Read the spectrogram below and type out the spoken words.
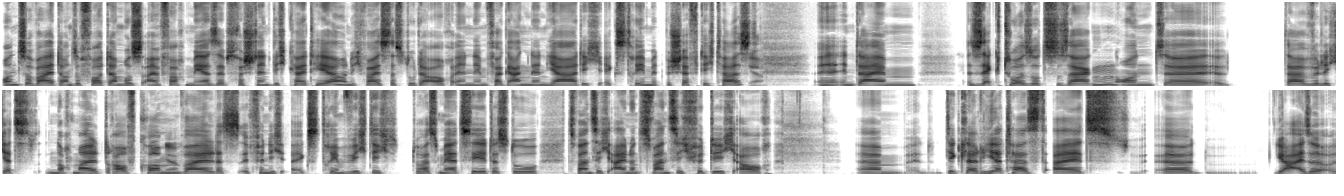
und so weiter und so fort. Da muss einfach mehr Selbstverständlichkeit her. Und ich weiß, dass du da auch in dem vergangenen Jahr dich extrem mit beschäftigt hast. Ja. Äh, in deinem Sektor sozusagen. Und äh, da will ich jetzt nochmal drauf kommen, ja. weil das finde ich extrem wichtig. Du hast mir erzählt, dass du 2021 für dich auch ähm, deklariert hast, als äh, ja, also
